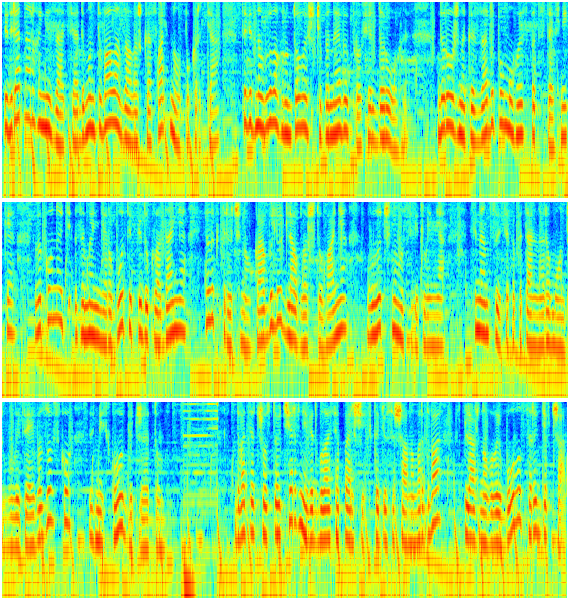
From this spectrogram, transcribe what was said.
Підрядна організація демонтувала залишки асфальтного покриття та відновила ґрунтово-щебеневий профіль дороги. Дорожники за допомогою спецтехніки виконують земельні роботи під укладання електричного кабелю для облаштування вуличного освітлення. Фінансується капітальний ремонт вулиці Айвазовського з міського бюджету. 26 червня відбулася першість Катю США номер 2 з пляжного волейболу серед дівчат.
